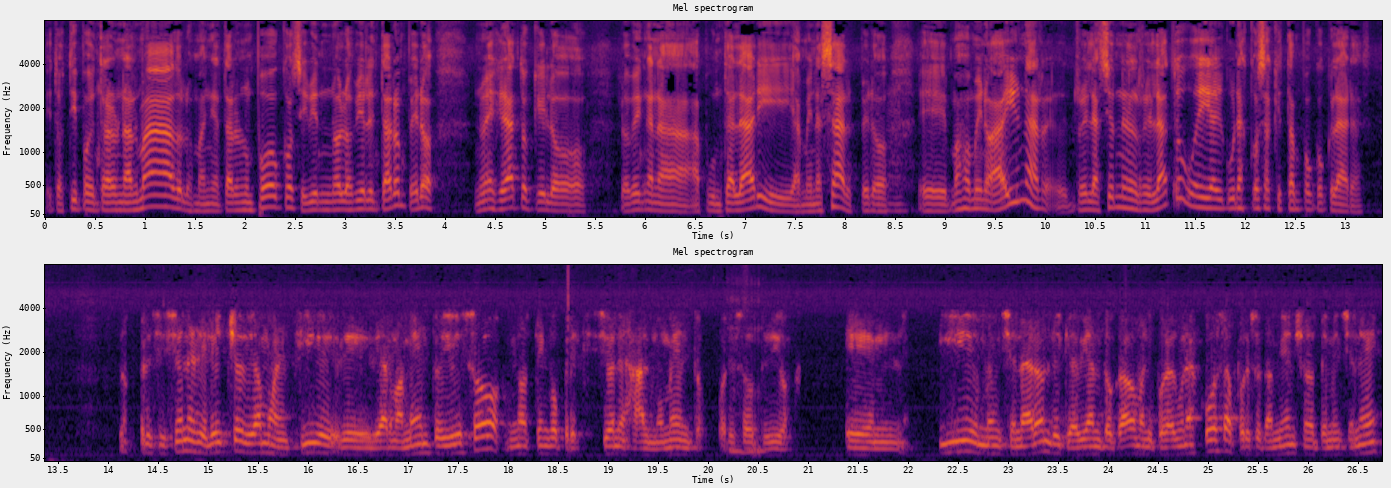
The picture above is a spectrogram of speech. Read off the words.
Estos tipos entraron armados, los mañataron un poco, si bien no los violentaron, pero no es grato que lo lo vengan a apuntalar y amenazar, pero eh, más o menos, ¿hay una relación en el relato o hay algunas cosas que están poco claras? Las precisiones del hecho, digamos, en sí de, armamento y eso, no tengo precisiones al momento, por eso te digo. Eh, y mencionaron de que habían tocado manipular algunas cosas, por eso también yo no te mencioné,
